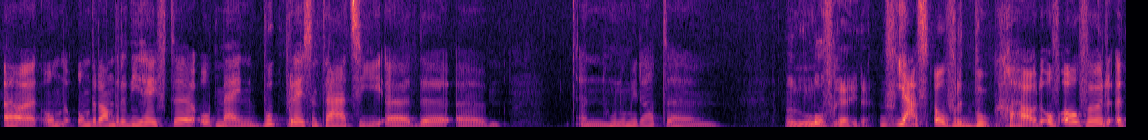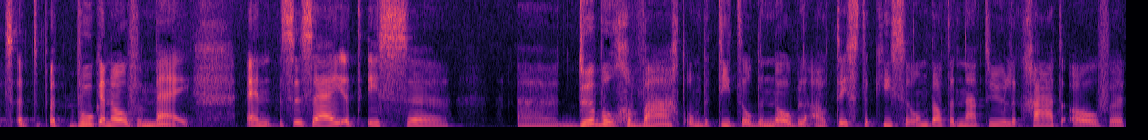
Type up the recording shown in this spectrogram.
eh, on- onder andere die heeft op mijn boekpresentatie de, een, hoe noem je dat? Een lofrede. ja, over het boek gehouden. Of over het, het, het boek en over mij. En ze zei, het is eh, dubbel gewaagd om de titel De Nobele Autist te kiezen. Omdat het natuurlijk gaat over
